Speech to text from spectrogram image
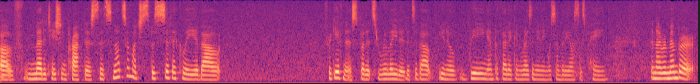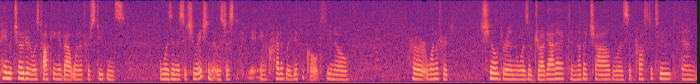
of meditation practice that's not so much specifically about forgiveness, but it's related. It's about, you know, being empathetic and resonating with somebody else's pain. And I remember Pema Chodron was talking about one of her students was in a situation that was just incredibly difficult. You know, her one of her children was a drug addict, another child was a prostitute, and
